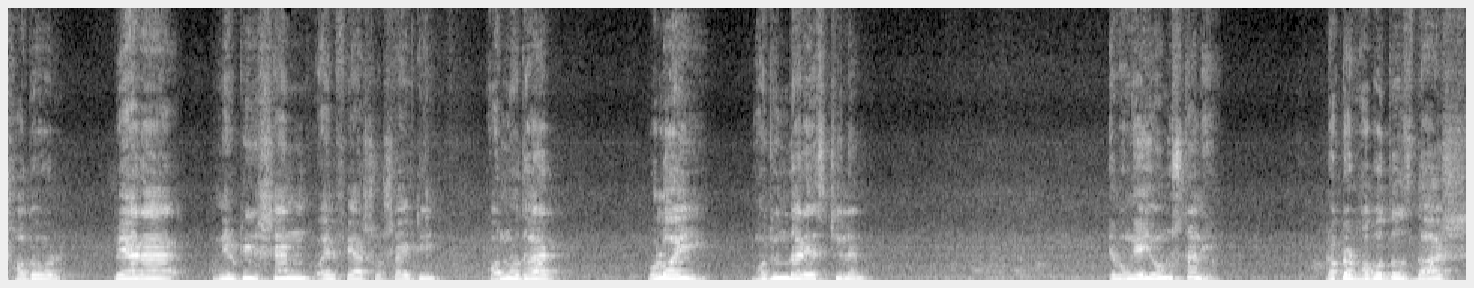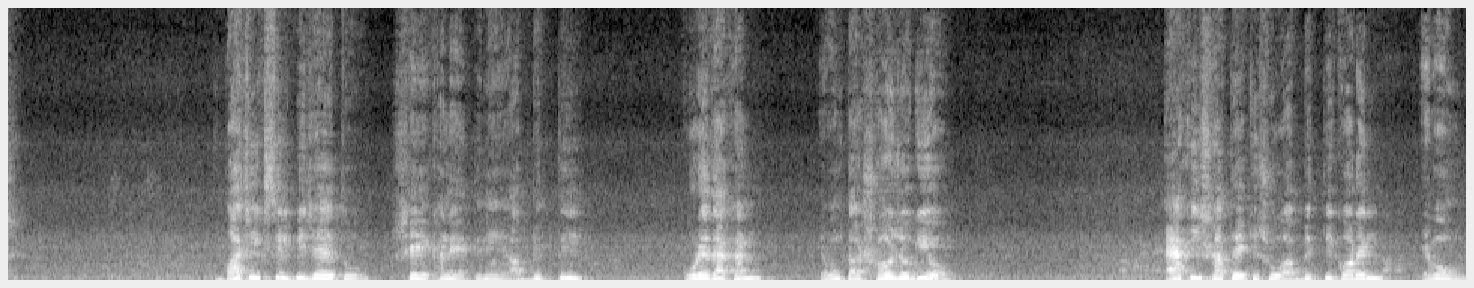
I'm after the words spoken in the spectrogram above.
সদর পেয়ারা নিউট্রিশন ওয়েলফেয়ার সোসাইটি কর্ণধার প্রলয় মজুমদার এসছিলেন এবং এই অনুষ্ঠানে ডক্টর ভবতোষ দাস বাচিক শিল্পী যেহেতু, সে এখানে তিনি আবৃত্তি করে দেখান এবং তার সহযোগীও একই সাথে কিছু আবৃত্তি করেন এবং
